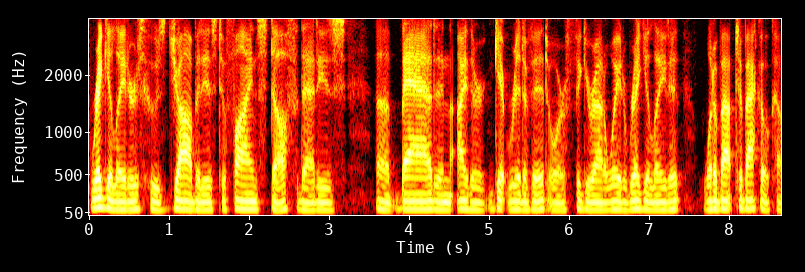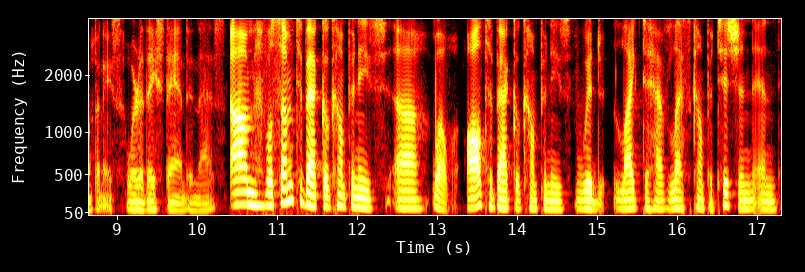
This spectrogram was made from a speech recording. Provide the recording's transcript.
regulators whose job it is to find stuff that is uh, bad and either get rid of it or figure out a way to regulate it, What about tobacco companies? Where do they stand in that? Um, well, some tobacco companies, uh, well, all tobacco companies would like to have less competition, and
